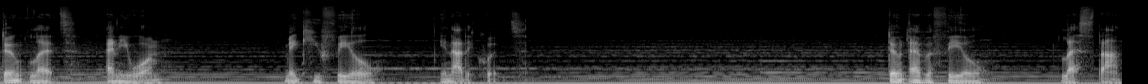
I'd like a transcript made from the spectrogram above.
Don't let anyone make you feel inadequate. Don't ever feel less than.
